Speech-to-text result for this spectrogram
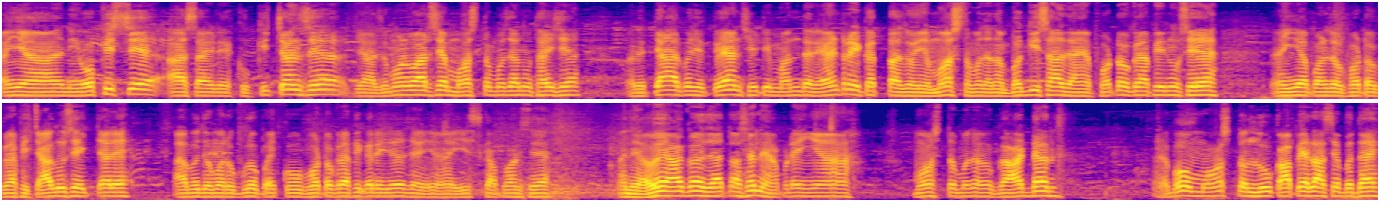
અહીંયાની ઓફિસ છે, આ સાઈડ આખું કિચન છે, ત્યાં જમણવાર છે, મસ્ત મજાનું થાય છે. અને ત્યાર પછી ટ્રેન સિટીમાં અંદર એન્ટ્રી કરતા જો અહીંયા મસ્ત મજાના બગીચા છે, અહીંયા ફોટોગ્રાફીનું છે. અહીંયા પણ જો ફોટોગ્રાફી ચાલુ છે અત્યારે. આ બધું અમારું ગ્રુપ આખું ફોટોગ્રાફી કરી રહ્યા છે, અહીંયા હિસ્કા પણ છે. અને હવે આગળ જતા છે ને, આપણે અહીંયા મસ્ત મજાનું ગાર્ડન અને બહુ મસ્ત લુક આપેલા છે બધાય.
